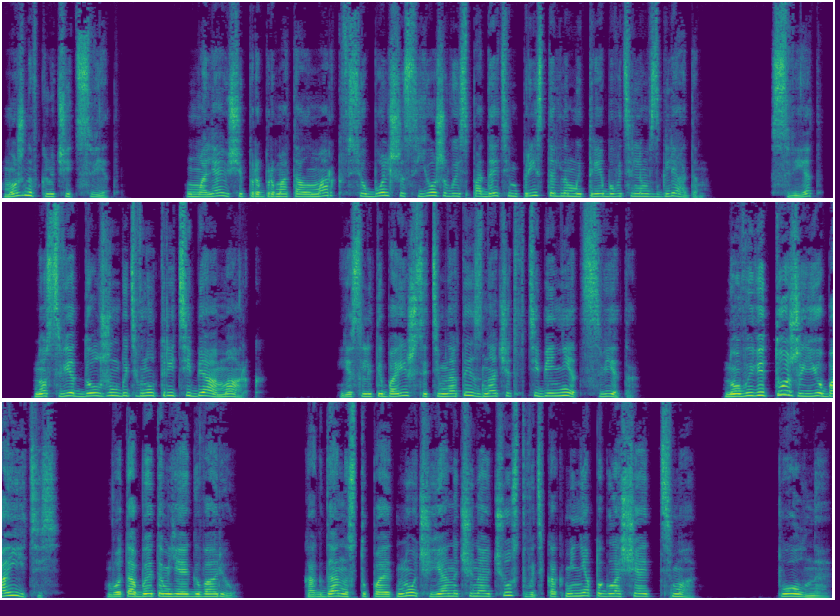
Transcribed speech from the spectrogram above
Можно включить свет?» Умоляюще пробормотал Марк, все больше съеживаясь под этим пристальным и требовательным взглядом. «Свет? Но свет должен быть внутри тебя, Марк. Если ты боишься темноты, значит, в тебе нет света. Но вы ведь тоже ее боитесь. Вот об этом я и говорю. Когда наступает ночь, я начинаю чувствовать, как меня поглощает тьма. Полная,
